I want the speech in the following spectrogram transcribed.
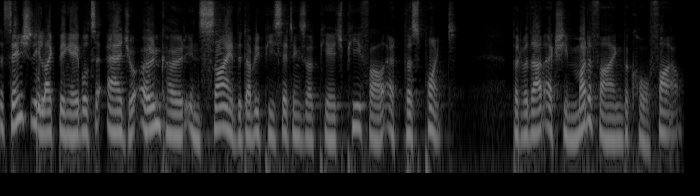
Essentially like being able to add your own code inside the wp-settings.php file at this point, but without actually modifying the core file.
